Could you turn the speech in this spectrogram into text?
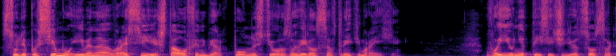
Судя по всему, именно в России Штауфенберг полностью разуверился в Третьем Рейхе. В июне 1940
